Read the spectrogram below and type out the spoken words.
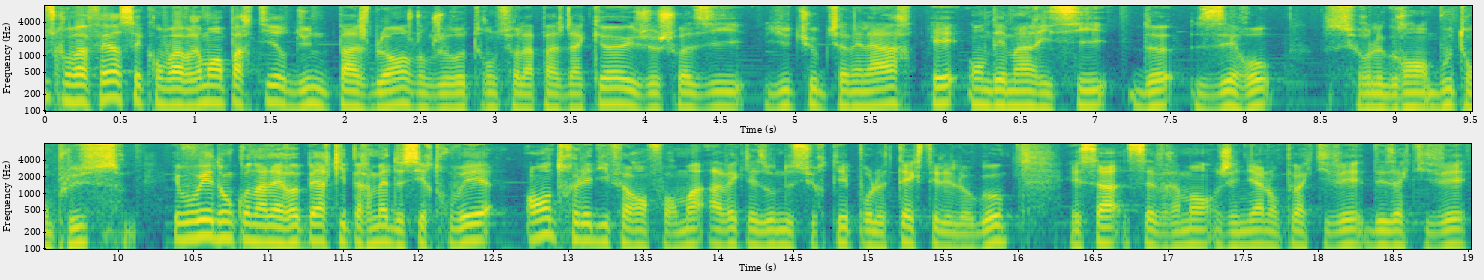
ce qu'on va faire, c'est qu'on va vraiment partir d'une page blanche. Donc, je retourne sur la page d'accueil, je choisis YouTube Channel Art et on démarre ici de zéro sur le grand bouton plus. Et vous voyez donc qu'on a les repères qui permettent de s'y retrouver entre les différents formats avec les zones de sûreté pour le texte et les logos. Et ça, c'est vraiment génial. On peut activer, désactiver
